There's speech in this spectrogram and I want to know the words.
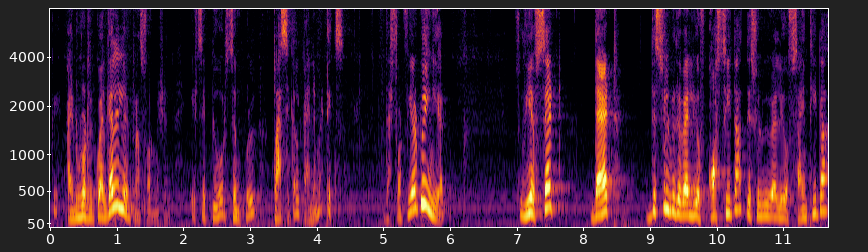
Okay, I do not require Galilean transformation. It's a pure, simple, classical kinematics. That's what we are doing here. So we have said that this will be the value of cos theta, this will be value of sin theta.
